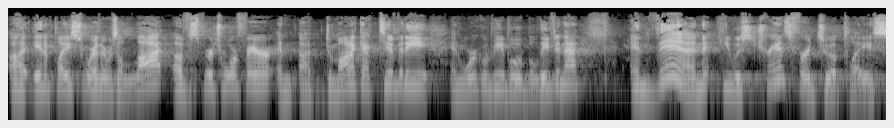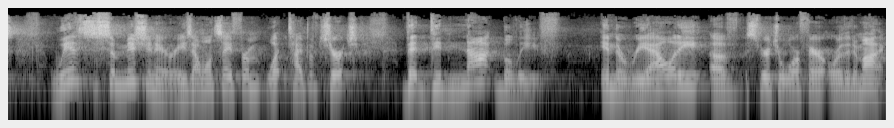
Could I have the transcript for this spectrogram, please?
uh, in a place where there was a lot of spiritual warfare and uh, demonic activity and work with people who believed in that. And then he was transferred to a place with some missionaries, I won't say from what type of church, that did not believe in the reality of spiritual warfare or the demonic.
